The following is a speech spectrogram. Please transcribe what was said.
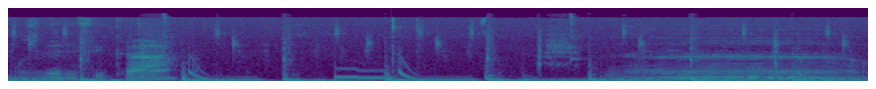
Vamos verificar. Não,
